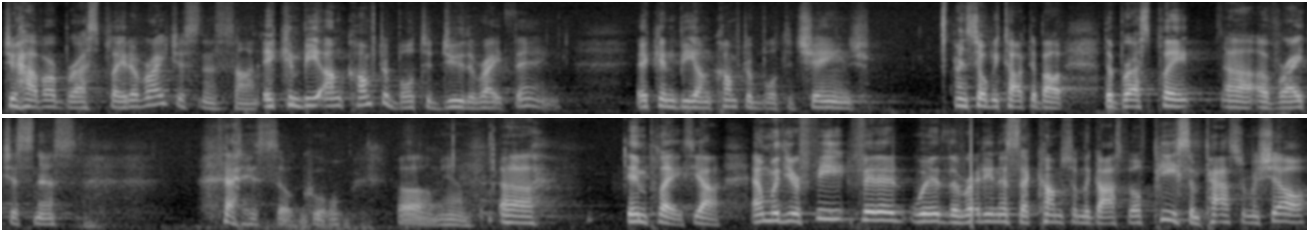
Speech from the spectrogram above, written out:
to have our breastplate of righteousness on. It can be uncomfortable to do the right thing, it can be uncomfortable to change. And so we talked about the breastplate uh, of righteousness. That is so cool. Oh, man. Uh, in place, yeah. And with your feet fitted with the readiness that comes from the gospel of peace. And Pastor Michelle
